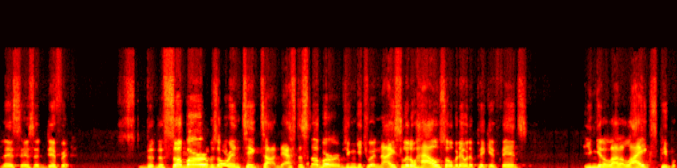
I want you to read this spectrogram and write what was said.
listen, it's a different. The, the suburbs are in TikTok. That's the suburbs. You can get you a nice little house over there with a picket fence. You can get a lot of likes. People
